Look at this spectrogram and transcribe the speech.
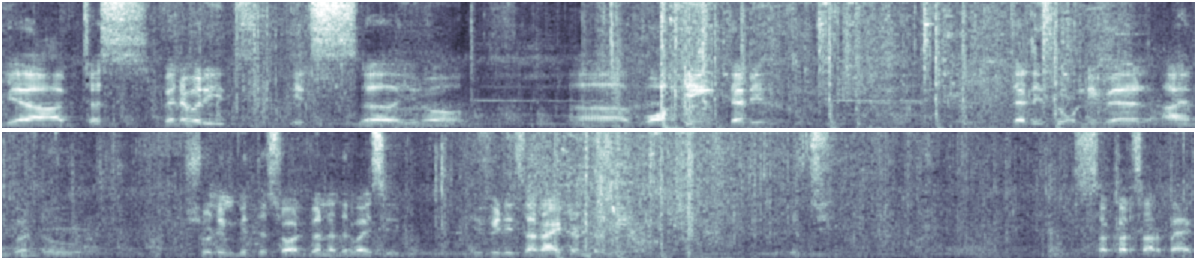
Yeah, I'm just whenever it's it's uh, you know uh, walking that is that is the only where I am going to shoot him with the shotgun. Otherwise, it, if it is right under me, it's suckers are back.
